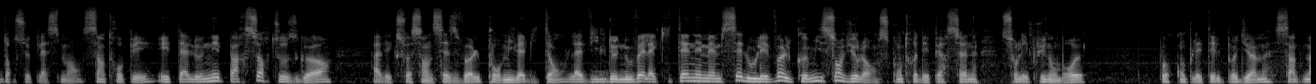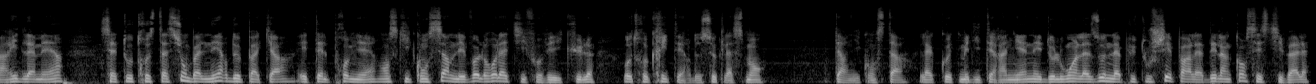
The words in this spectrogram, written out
Dans ce classement, Saint-Tropez est talonné par Sortzosgor. Avec 76 vols pour 1000 habitants, la ville de Nouvelle-Aquitaine est même celle où les vols commis sans violence contre des personnes sont les plus nombreux. Pour compléter le podium, Sainte-Marie de la Mer, cette autre station balnéaire de PACA est-elle première en ce qui concerne les vols relatifs aux véhicules, autre critère de ce classement. Dernier constat, la côte méditerranéenne est de loin la zone la plus touchée par la délinquance estivale,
